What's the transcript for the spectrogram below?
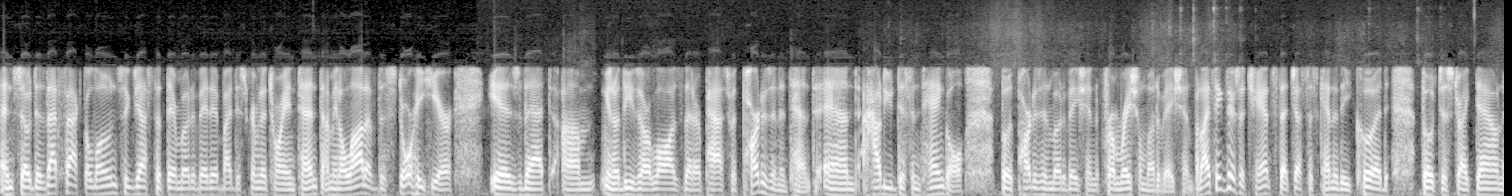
And so, does that fact alone suggest that they're motivated by discriminatory intent? I mean, a lot of the story here is that um, you know these are laws that are passed with partisan intent, and how do you disentangle both partisan motivation from racial motivation? But I think there's a chance that Justice Kennedy could vote to strike down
